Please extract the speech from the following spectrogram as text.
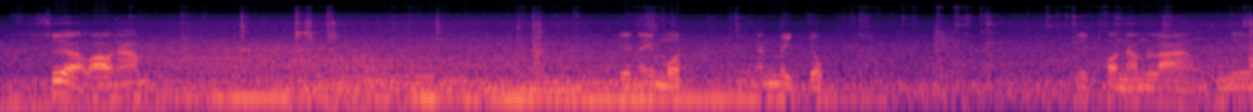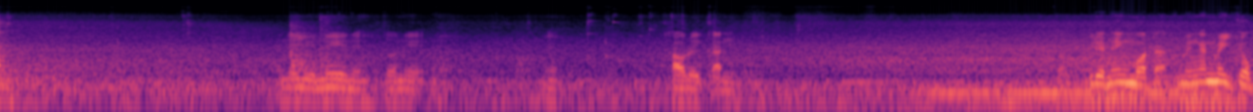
ำเสื้อวาล์วน้ำเปลี่ยนให้หมด งั้นไม่จบ นี่ท่อน้ำล่างอันนี้อันนี้อยู่นี่นี่ตัวนี้เนี่ยเข้าด้วยกันเปลี่ยนให้หมดอะไม่งั้นไม่จบ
